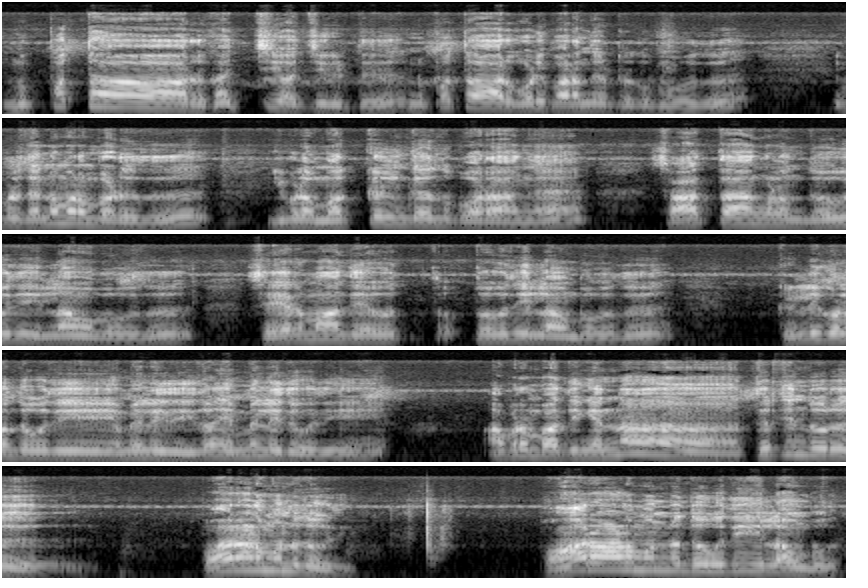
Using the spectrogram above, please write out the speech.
முப்பத்தாறு கட்சி வச்சுக்கிட்டு முப்பத்தாறு கோடி பறந்துக்கிட்டு இருக்கும்போது இவ்வளோ தென்னமரம் படுது இவ்வளோ மக்கள் இங்கேருந்து போகிறாங்க சாத்தாங்குளம் தொகுதி இல்லாமல் போகுது சேர்மாதேவு தொ- தொகுதி இல்லாமல் போகுது கிள்ளிக்குளம் தொகுதி எம்எல்ஏ இதுதான் எம்எல்ஏ தொகுதி. அப்புறம் பார்த்திங்கன்னா திருச்செந்தூர் பாராளுமன்ற தொகுதி. பாராளுமன்ற தொகுதி இல்லாமல் போகுது.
